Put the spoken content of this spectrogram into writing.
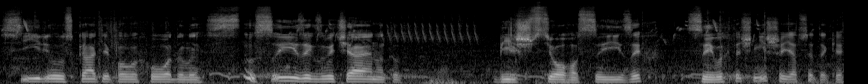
Сірі лускаті повиходили. Ну, сизих, звичайно, тут більш всього сизих. Сивих точніше, я все-таки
